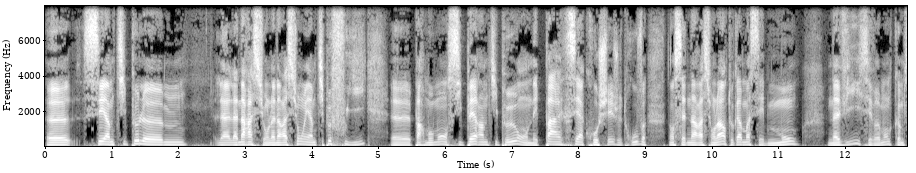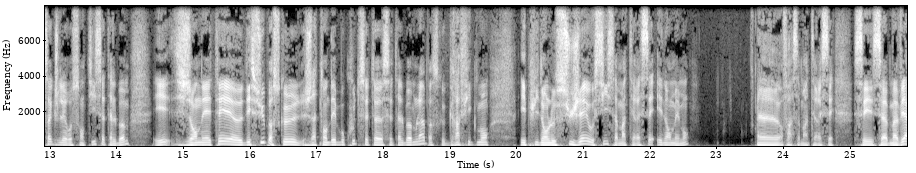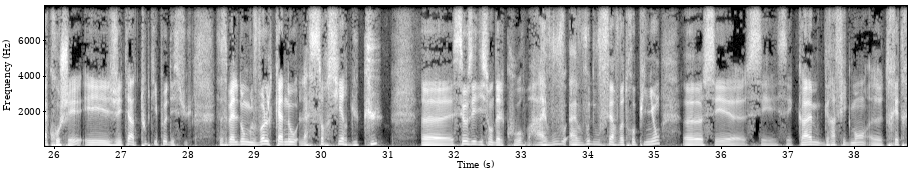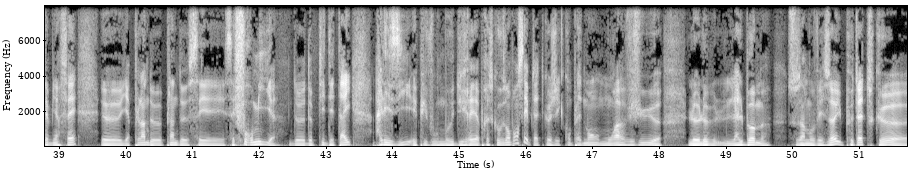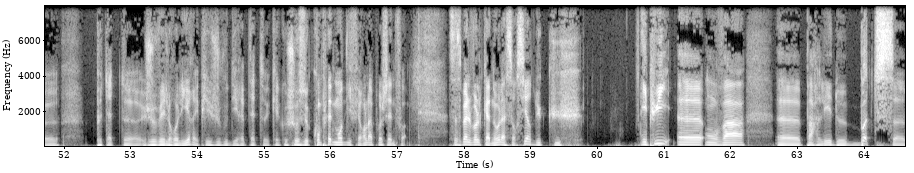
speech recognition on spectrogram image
Euh, c'est un petit peu le la, la, narration. La narration est un petit peu fouillie. Euh, par moments, on s'y perd un petit peu. On n'est pas assez accroché, je trouve, dans cette narration-là. En tout cas, moi, c'est mon avis. C'est vraiment comme ça que je l'ai ressenti cet album. Et j'en ai été euh, déçu parce que j'attendais beaucoup de euh, cet album-là parce que graphiquement et puis dans le sujet aussi, ça m'intéressait énormément. Euh, enfin, ça m'intéressait. C'est, ça m'avait accroché et été un tout petit peu déçu. Ça s'appelle donc Volcano, la sorcière du cul. Euh, c'est aux éditions Delcourt. Bah, à vous, de vous faire votre opinion. Euh, c'est, euh, c'est, quand même graphiquement très très bien fait. Il y a plein de, plein de ces, ces fourmilles de, petits détails. Allez-y et puis vous me direz après ce que vous en pensez. Peut-être que j'ai complètement moi vu l'album sous un mauvais œil. Peut-être que peut-être je vais le relire et puis je vous dirai peut-être quelque chose de complètement différent la prochaine fois. Ça s'appelle Volcano, la sorcière du cul. Et puis, euh, on va euh, parler de Bots.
